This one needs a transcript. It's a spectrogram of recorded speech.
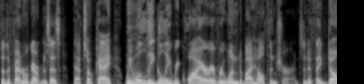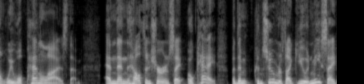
So the federal government says, that's okay. We will legally require everyone to buy health insurance. And if they don't, we will penalize them. And then the health insurance say, okay. But then consumers like you and me say,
